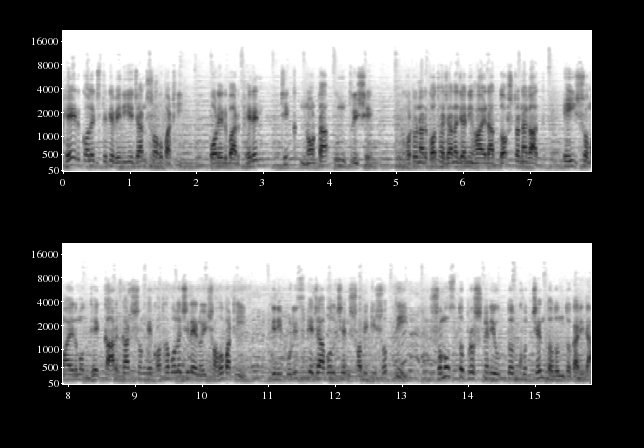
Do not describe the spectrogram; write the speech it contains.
ফের কলেজ থেকে বেরিয়ে যান সহপাঠী। পরের বার ফেরেন ঠিক নটা উনত্রিশে। ঘটনার কথা জানাজানি হয় রাত দশটা নাগাদ। এই সময়ের মধ্যে কার কার সঙ্গে কথা বলেছিলেন ওই সহপাঠী? তিনি পুলিশকে যা বলছেন সবই কি সত্যি? সমস্ত প্রশ্নেরই উত্তর খুঁজছেন তদন্তকারীরা।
